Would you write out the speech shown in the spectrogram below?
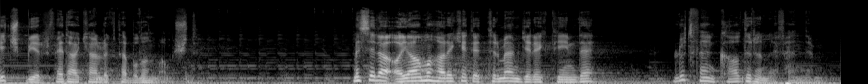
hiçbir fedakarlıkta bulunmamıştı. Mesela ayağımı hareket ettirmem gerektiğinde lütfen kaldırın efendim.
